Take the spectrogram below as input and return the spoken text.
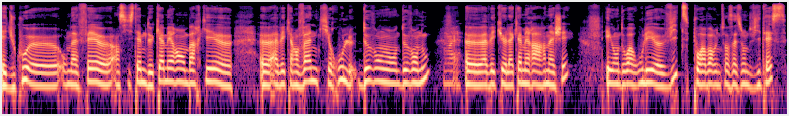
Et du coup, euh, on a fait euh, un système de caméra embarquée euh, euh, avec un van qui roule devant, devant nous, Ouais. euh, avec euh, la caméra harnachée. Et on doit rouler euh, vite pour avoir une sensation de vitesse.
